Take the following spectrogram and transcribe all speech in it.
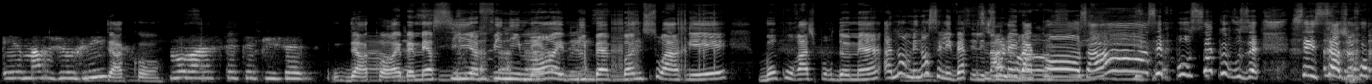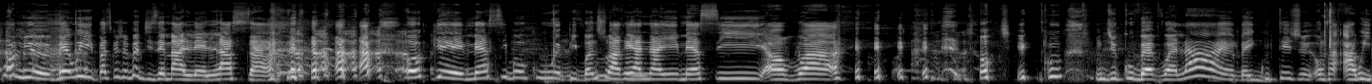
Et Marjorie D'accord. pour euh, cet épisode. D'accord. Ah, eh ben, merci infiniment. et puis, ben, bonne soirée. Bon courage pour demain. Ah non, mais non, c'est les, vacances. ce sont les vacances. Ah, c'est pour ça que vous êtes. C'est ça, je comprends mieux. Mais oui, parce que je me disais, mal là, ça. ok, merci beaucoup. et puis, bonne soirée, Anaï. Merci. Au revoir. Donc, du coup, du coup, ben voilà. Eh ben, écoutez, je, on va. Ah oui,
